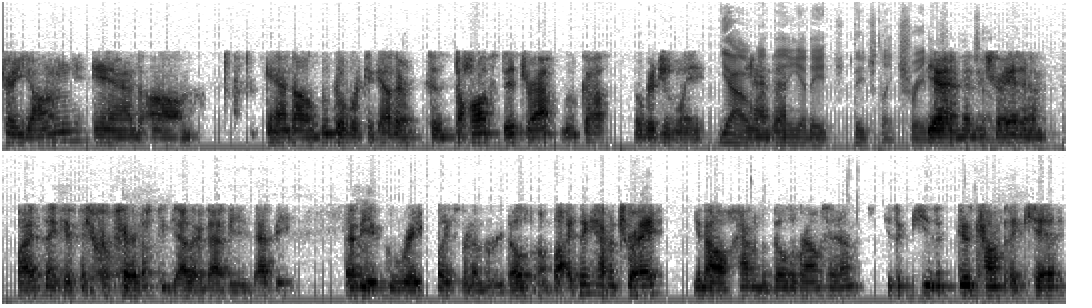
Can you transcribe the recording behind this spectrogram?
Trae Young and um and uh, Luka were together because the Hawks did draft Luka originally. Yeah, And, then, uh, yeah, they they like traded. Yeah, and then they other. traded him. But I think if they were paired up together, that'd be that'd be that'd be a great place for them to rebuild from. But I think having Trae, you know, having to build around him, he's a he's a good, confident kid.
